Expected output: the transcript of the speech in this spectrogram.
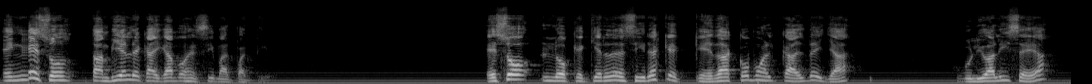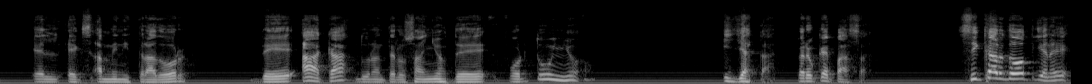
en eso también le caigamos encima al partido. Eso lo que quiere decir es que queda como alcalde ya Julio Alicea, el ex administrador de ACA durante los años de Fortuño, y ya está. Pero ¿qué pasa? Cardó tiene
